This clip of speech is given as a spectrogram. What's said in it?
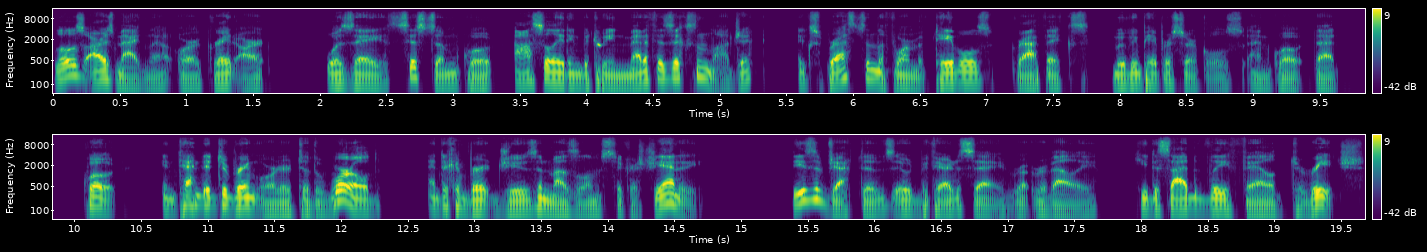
Lull's Ars Magna, or Great Art, was a system, quote, oscillating between metaphysics and logic, expressed in the form of tables, graphics, moving paper circles, end quote, that, quote, intended to bring order to the world and to convert Jews and Muslims to Christianity. These objectives, it would be fair to say, wrote Rovelli, he decidedly failed to reach.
